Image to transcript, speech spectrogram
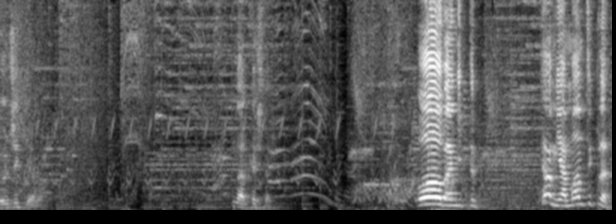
Ölecek ya bak. Şimdi arkadaşlar. Oo ben gittim. Tamam ya mantıklı.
